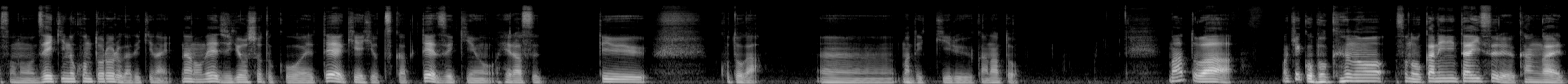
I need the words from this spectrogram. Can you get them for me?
その税金のコントロールができないなので事業所得を得て経費を使って税金を減らすっていうことがうん、まあ、できるかなと。まあ、あとは、まあ、結構僕のそのお金に対する考え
